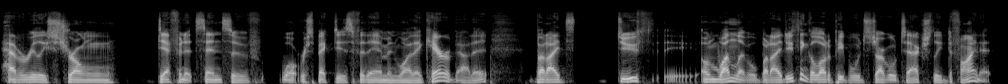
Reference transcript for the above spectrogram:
have a really strong, definite sense of what respect is for them and why they care about it. But I do, th- on one level, but I do think a lot of people would struggle to actually define it.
